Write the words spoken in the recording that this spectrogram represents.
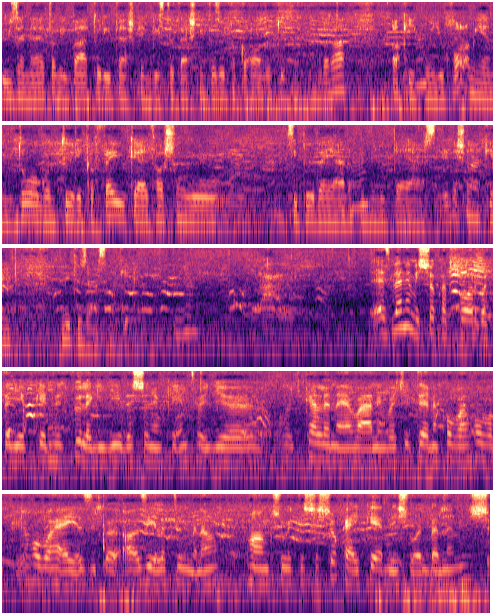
üzenet, ami bátorításként, biztatásként azoknak a hallgatóknak mondaná, akik mondjuk valamilyen dolgon törik a fejüket, hasonló cipőben járnak, mint mondjuk te jársz édesanyjaként, mit üzensz nekik? Ez bennem is sokat forgott egyébként, hogy főleg így édesanyjaként, hogy, hogy kellene elvárni, vagy hogy tényleg hova, hova, hova helyezzük az életünkben a hangsúlyt, és ez sokáig kérdés volt bennem is.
